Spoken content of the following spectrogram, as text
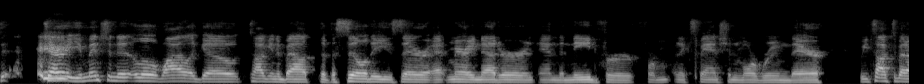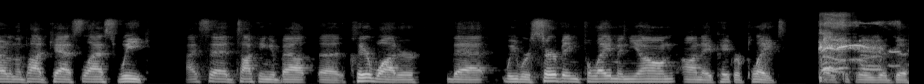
Terry, you mentioned it a little while ago, talking about the facilities there at Mary Nutter and, and the need for for an expansion, more room there. We talked about it on the podcast last week. I said talking about uh, Clearwater that we were serving filet mignon on a paper plate, basically with the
